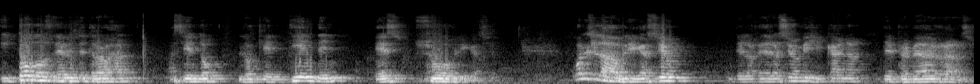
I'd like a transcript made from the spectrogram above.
y todos deben de trabajar haciendo lo que entienden es su obligación. ¿Cuál es la obligación de la Federación Mexicana de Enfermedades Raras?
